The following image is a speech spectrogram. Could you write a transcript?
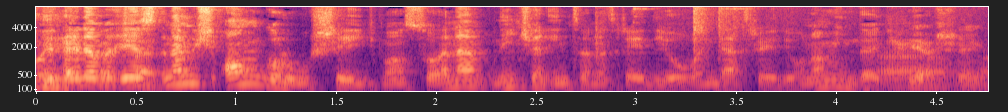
De, de, de, ez nem is angolul se így van, szóval nem, nincsen internet rádió vagy net rádió, na mindegy, hülyeség.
